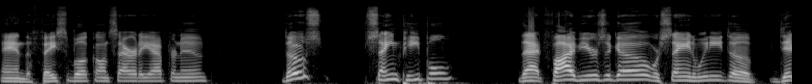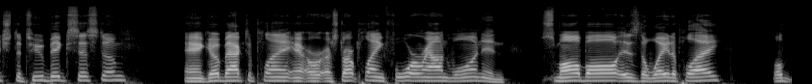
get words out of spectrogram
and the Facebook on Saturday afternoon. Those same people that five years ago were saying we need to ditch the two big system and go back to playing or, or start playing four around one and small ball is the way to play. Well,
